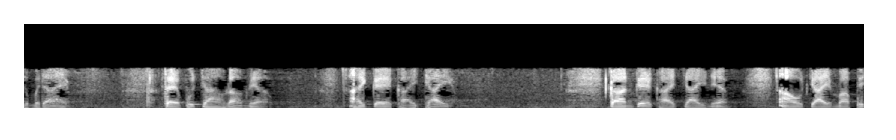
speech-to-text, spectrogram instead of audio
ก็ไม่ได้ แต่พระเจ้าเราเนี่ย ให้แก้ไขใจ การแก้ไขใจเนี่ย เอาใจมาพิ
